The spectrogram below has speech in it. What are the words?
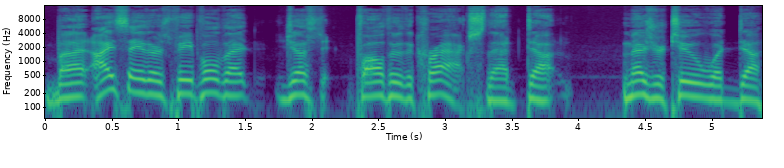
But I say there's people that just fall through the cracks. That uh, measure two would uh,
